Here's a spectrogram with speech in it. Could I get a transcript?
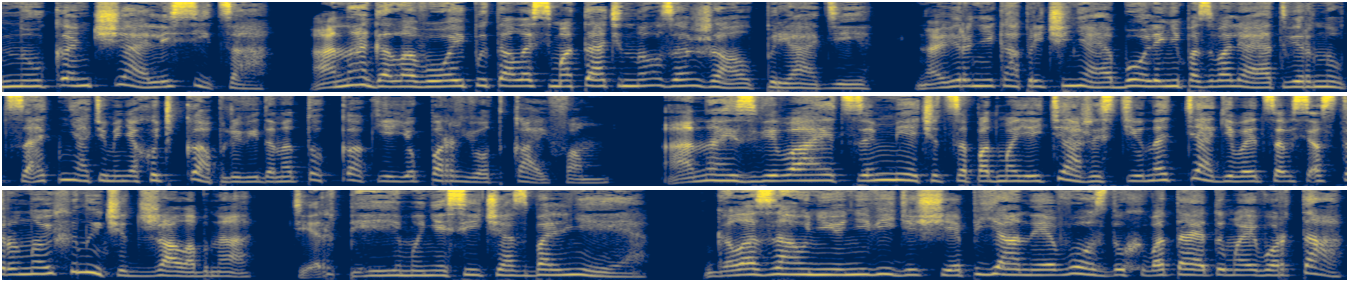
ну кончай, лисица!» Она головой пыталась мотать, но зажал пряди. Наверняка причиняя боль и не позволяя отвернуться, отнять у меня хоть каплю вида на то, как ее порвет кайфом. Она извивается, мечется под моей тяжестью, натягивается вся струной, хнычет жалобно. Терпи, мне сейчас больнее. Глаза у нее невидящие, пьяные, воздух хватает у моего рта.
